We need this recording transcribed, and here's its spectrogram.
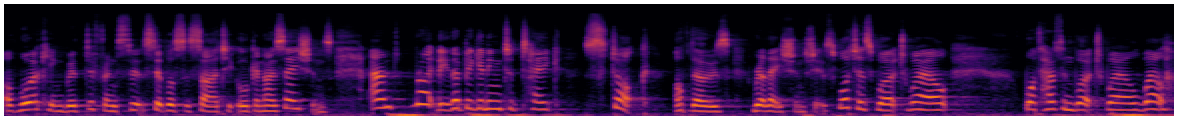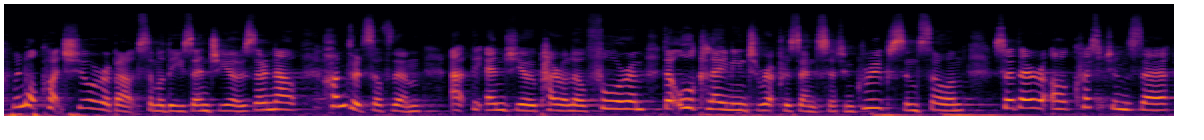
of working with different civil society organizations. And rightly, they're beginning to take stock of those relationships. What has worked well? What hasn't worked well? Well, we're not quite sure about some of these NGOs. There are now hundreds of them at the NGO Parallel Forum. They're all claiming to represent certain groups and so on. So there are questions there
